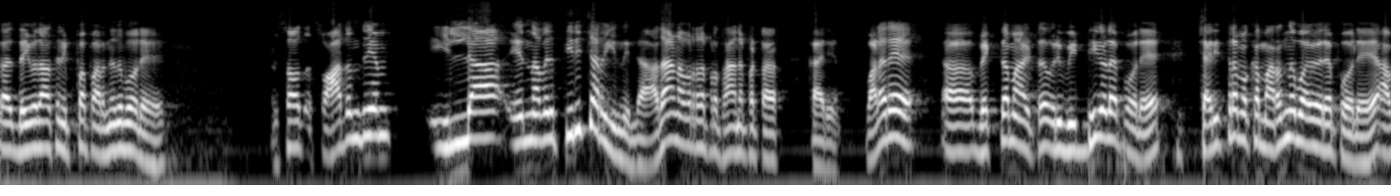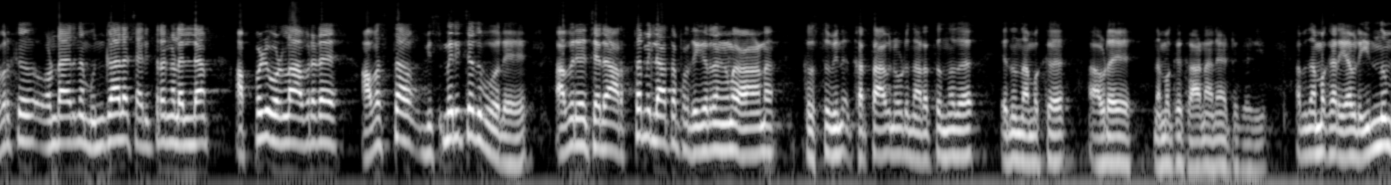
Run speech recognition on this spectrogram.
ദൈവദാസൻ ഇപ്പം പറഞ്ഞതുപോലെ സ്വാതന്ത്ര്യം ഇല്ല എന്നവർ തിരിച്ചറിയുന്നില്ല. അതാണ് അവരുടെ പ്രധാനപ്പെട്ട കാര്യം. വളരെ വ്യക്തമായിട്ട് ഒരു വിഡ്ഢികളെ പോലെ ചരിത്രമൊക്കെ മറന്നുപോയവരെ പോലെ അവർക്ക് ഉണ്ടായിരുന്ന മുൻകാല ചരിത്രങ്ങളെല്ലാം അപ്പോഴുമുള്ള അവരുടെ അവസ്ഥ വിസ്മരിച്ചതുപോലെ അവർ ചില അർത്ഥമില്ലാത്ത പ്രതികരണങ്ങളാണ് ക്രിസ്തുവിന് കർത്താവിനോട് നടത്തുന്നത് എന്ന് നമുക്ക് അവിടെ നമുക്ക് കാണാനായിട്ട് കഴിയും. അപ്പം നമുക്കറിയാമല്ലോ ഇന്നും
